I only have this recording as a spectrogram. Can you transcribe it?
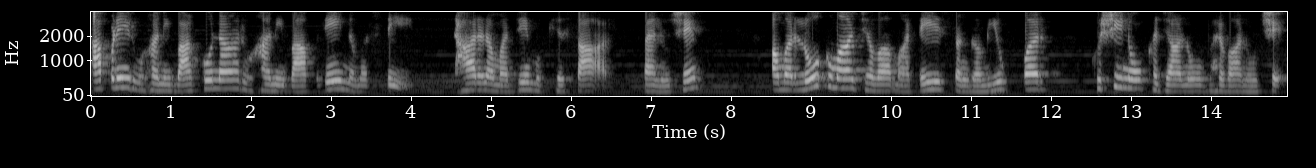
આપણે રૂહાની બાળકોના, રૂહાની બાપને નમસ્તે. ધારણા માટે મુખ્ય સાર પહેલું છે અમરલોકમાં જવા માટે સંગમયુગ પર ખુશીનો ખજાનો ભરવાનો છે.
